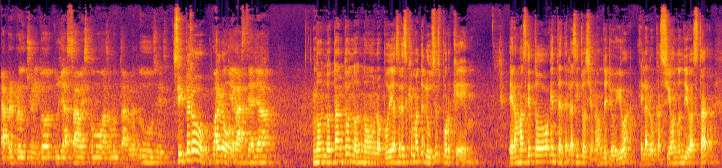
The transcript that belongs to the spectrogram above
la preproducción y todo, tú ya sabes cómo vas a montar las luces. Sí, pero... Cuando pero... llegaste allá, No, no tanto, no, no, no podía hacer esquemas de luces porque era más que todo entender la situación a donde yo iba, en la locación donde iba a estar.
